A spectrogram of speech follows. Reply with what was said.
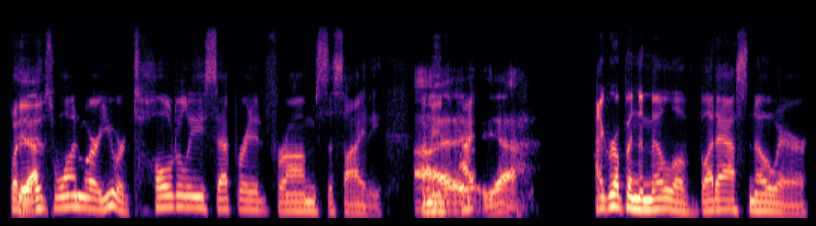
but Yeah. it's one where you are totally separated from society. I mean, I, I- yeah. I grew up in the middle of butt ass nowhere,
